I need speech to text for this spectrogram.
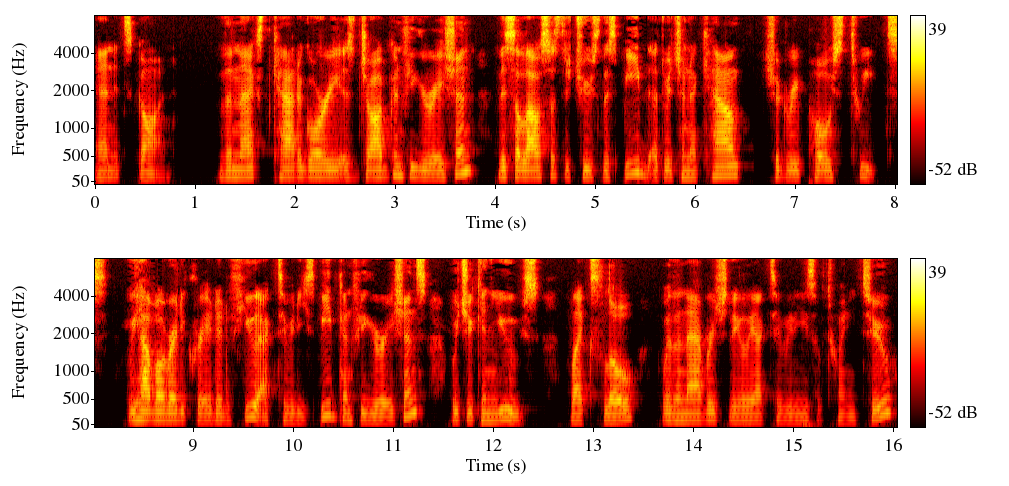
and it's gone. The next category is job configuration. This allows us to choose the speed at which an account should repost tweets. We have already created a few activity speed configurations which you can use, like slow with an average daily activities of 22,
